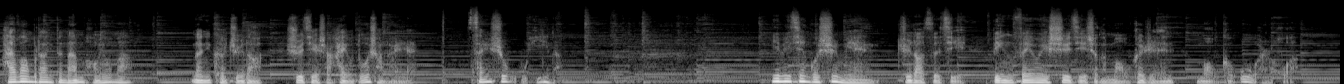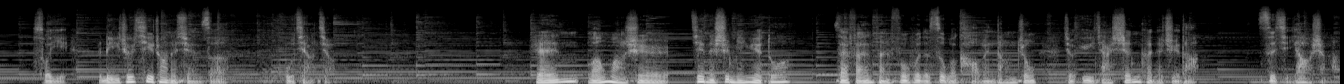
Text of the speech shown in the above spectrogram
还忘不了你的男朋友吗？那你可知道世界上还有多少男人？三十五亿呢？”因为见过世面，知道自己并非为世界上的某个人、某个物而活，所以理直气壮的选择，不将就。人往往是见的世面越多。在反反复复的自我拷问当中，就愈加深刻的知道自己要什么。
